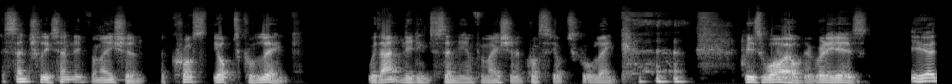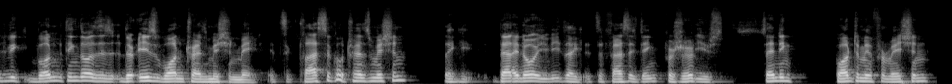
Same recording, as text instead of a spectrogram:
essentially send information across the optical link without needing to send the information across the optical link is wild. It really is. Yeah, one thing though is there is one transmission made. It's a classical transmission. Like that I know you need like it's a fascinating thing for sure. You're sending quantum information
